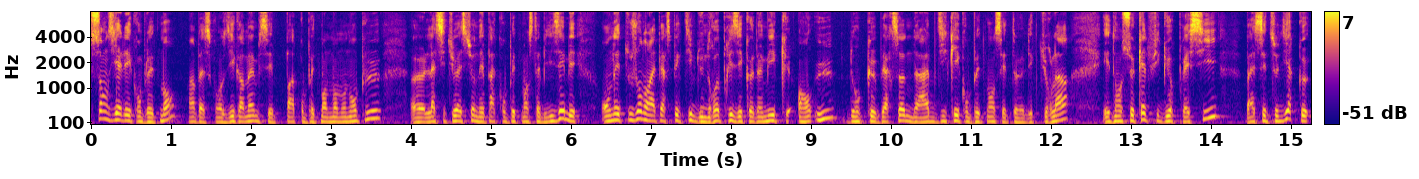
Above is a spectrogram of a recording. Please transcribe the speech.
sans y aller complètement, hein, parce qu'on se dit quand même c'est pas complètement le moment non plus. Euh, la situation n'est pas complètement stabilisée, mais on est toujours dans la perspective d'une reprise économique en U, donc euh, personne n'a abdiqué complètement cette euh, lecture-là. Et dans ce cas de figure précis, bah, c'est de se dire que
